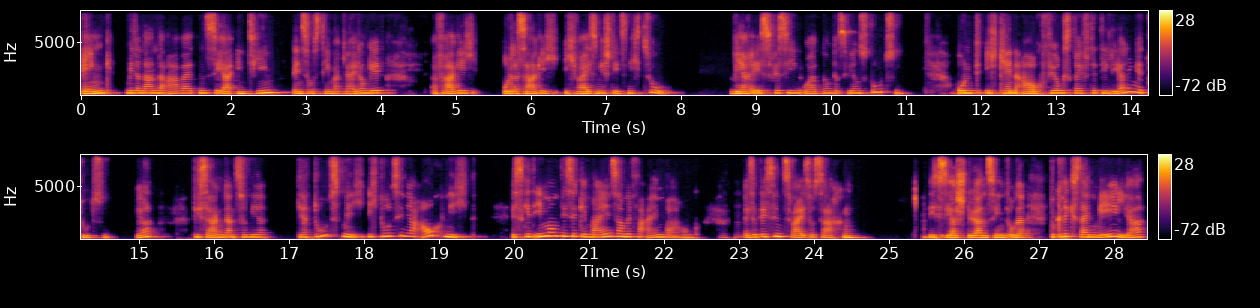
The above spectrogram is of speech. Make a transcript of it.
eng miteinander arbeiten, sehr intim, wenn es ums Thema Kleidung geht, äh, frage ich oder sage ich, ich weiß, mir steht's nicht zu. Wäre es für Sie in Ordnung, dass wir uns duzen? Und ich kenne auch Führungskräfte, die Lehrlinge duzen, ja? Die sagen dann zu mir, der duzt mich, ich duze ihn ja auch nicht. Es geht immer um diese gemeinsame Vereinbarung. Mhm. Also das sind zwei so Sachen, die sehr störend sind. Oder du kriegst ein Mail, ja,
